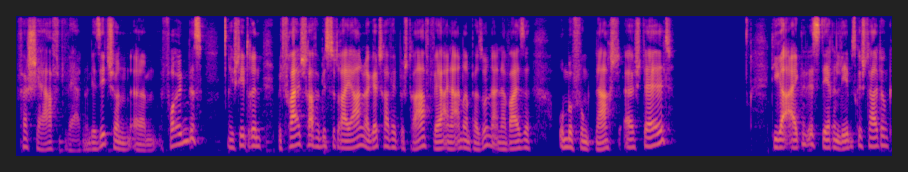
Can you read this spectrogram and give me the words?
verschärft werden. Und ihr seht schon ähm, Folgendes. Hier steht drin, mit Freiheitsstrafe bis zu drei Jahren oder Geldstrafe wird bestraft, wer einer anderen Person in einer Weise unbefungt nachstellt, die geeignet ist, deren Lebensgestaltung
